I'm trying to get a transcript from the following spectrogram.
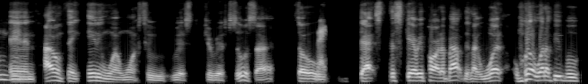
Mm-hmm. And I don't think anyone wants to risk career suicide. So right. that's the scary part about this. Like what, what what are people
